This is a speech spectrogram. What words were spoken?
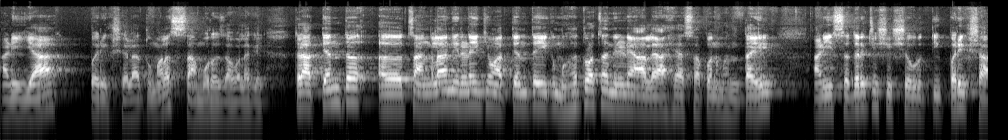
आणि या परीक्षेला तुम्हाला सामोरं जावं लागेल. तर अत्यंत चांगला निर्णय किंवा अत्यंत एक महत्त्वाचा निर्णय आला आहे असं आपण म्हणता येईल. आणि सदरची शिष्यवृत्ती परीक्षा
